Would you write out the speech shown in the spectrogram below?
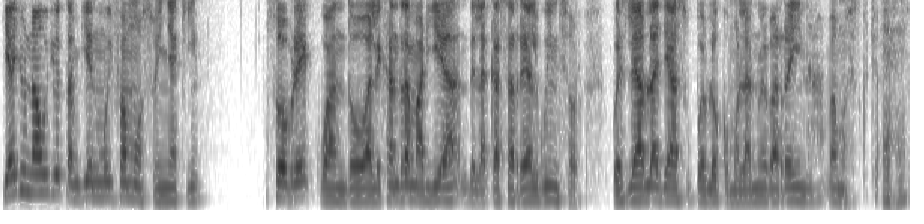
Y hay un audio también muy famoso, Iñaki, sobre cuando Alejandra María de la Casa Real Windsor pues le habla ya a su pueblo como la nueva reina. Vamos a escuchar esto.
